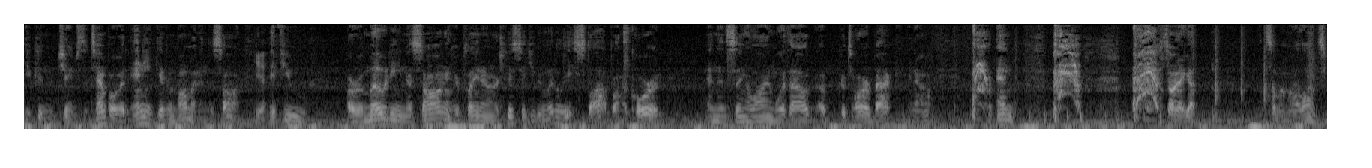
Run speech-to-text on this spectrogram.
You can change the tempo at any given moment in the song. Yeah. If you are emoting a song and you're playing it on acoustic, you can literally stop on a chord and then sing a line without a guitar back, you know? and sorry, I got some of my lungs.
